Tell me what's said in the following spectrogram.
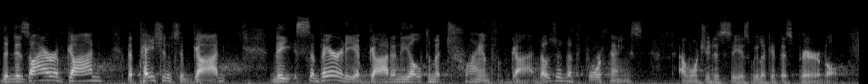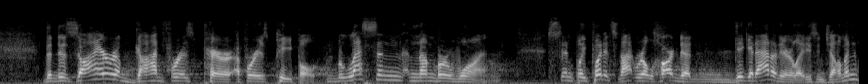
The desire of God, the patience of God, the severity of God, and the ultimate triumph of God. Those are the four things I want you to see as we look at this parable. The desire of God for his, for his people. Lesson number one. Simply put, it's not real hard to dig it out of there, ladies and gentlemen.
